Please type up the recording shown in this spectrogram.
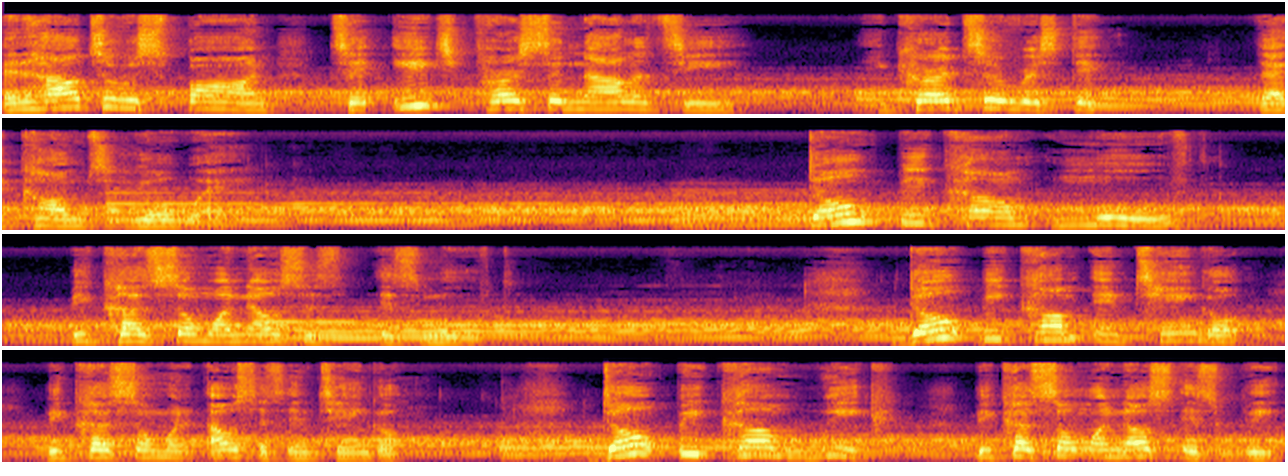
and how to respond to each personality and characteristic that comes your way. Don't become moved because someone else is, is moved. Don't become entangled because someone else is entangled. Don't become weak because someone else is weak.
